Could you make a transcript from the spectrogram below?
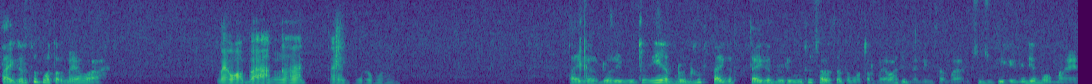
Tiger tuh motor mewah. Mewah banget Tiger mah. Tiger 2000 itu iya menurut gue Tiger Tiger 2000 itu salah satu motor mewah dibanding sama Suzuki kayaknya dia mau main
